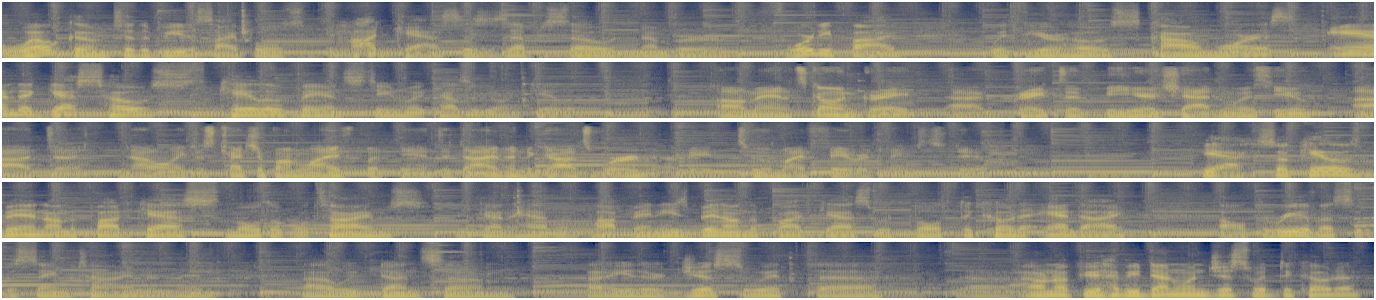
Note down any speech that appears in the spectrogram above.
Welcome to the Be Disciples podcast. This is episode number 45 with your host, Kyle Morris, and a guest host, Caleb Van Steenwick. How's it going, Caleb? Oh, man, it's going great. Uh, great to be here chatting with you, uh, to not only just catch up on life, but you know, to dive into God's Word. I mean, two of my favorite things to do. Yeah, so Caleb's been on the podcast multiple times. We kind of have him pop in. He's been on the podcast with both Dakota and I, all three of us at the same time, and then uh, we've done some uh, either just with uh, I don't know if you have you done one just with Dakota.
